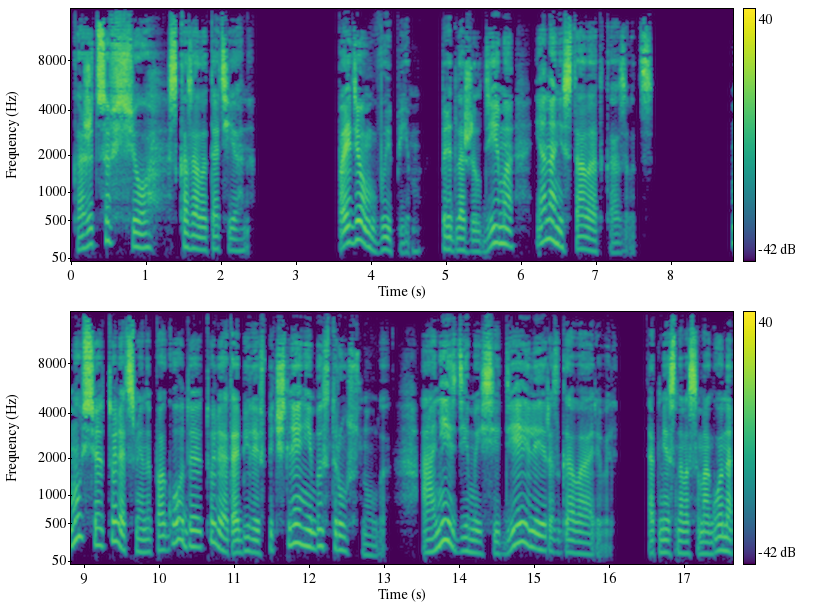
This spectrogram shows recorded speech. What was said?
«Кажется, все», — сказала Татьяна. «Пойдем выпьем», — предложил Дима, и она не стала отказываться. Муся то ли от смены погоды, то ли от обилия впечатлений быстро уснула, а они с Димой сидели и разговаривали. От местного самогона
